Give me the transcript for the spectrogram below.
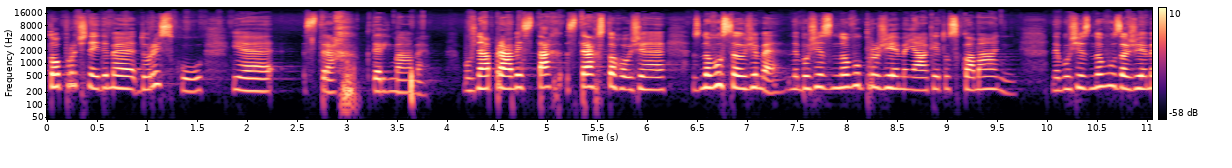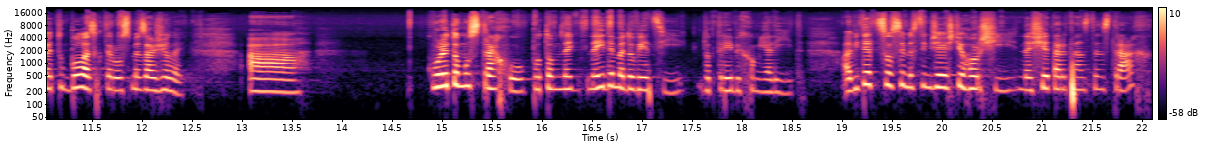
to, proč nejdeme do risku, je strach, který máme. Možná právě strach, strach z toho, že znovu selžeme, nebo že znovu prožijeme nějaké to zklamání, nebo že znovu zažijeme tu bolest, kterou jsme zažili. A kvůli tomu strachu potom nejdeme do věcí, do kterých bychom měli jít. Ale víte, co si myslím, že je ještě horší, než je tady ten, ten strach?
